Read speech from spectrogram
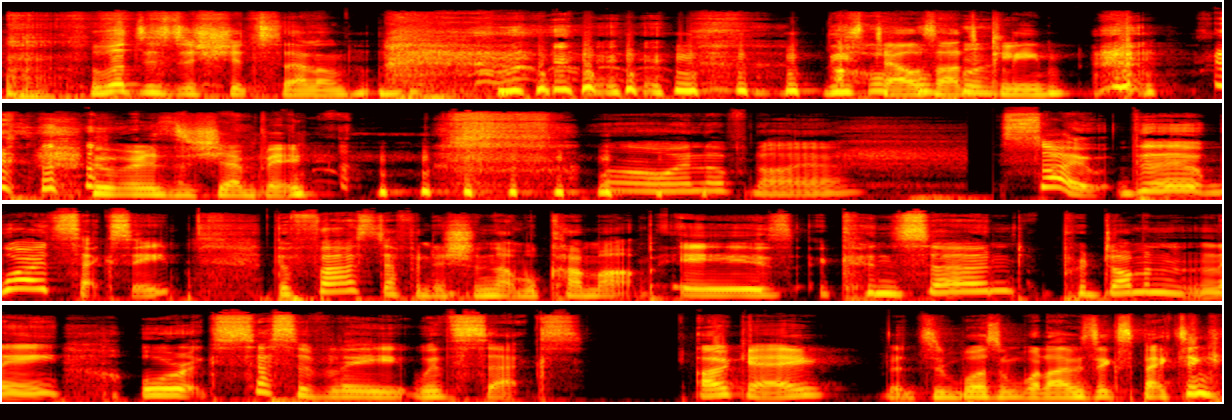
What is this shit salon? These towels aren't oh. clean. Where is the champagne? oh, I love Naya. So, the word sexy, the first definition that will come up is concerned predominantly or excessively with sex. Okay, that wasn't what I was expecting.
